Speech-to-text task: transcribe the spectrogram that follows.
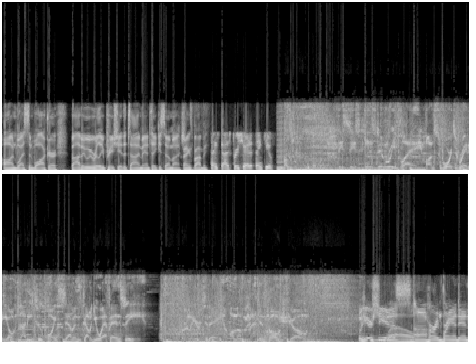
on Wes and Walker. Bobby, we really appreciate the time, man. Thank you so much. Thanks, Bobby. Thanks, guys. Appreciate it. Thank you. This is Instant Replay on Sports Radio 92.7 WFNZ. Earlier today on the Mac and Bone Show. So here she is. Wow. Uh, her and Brandon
